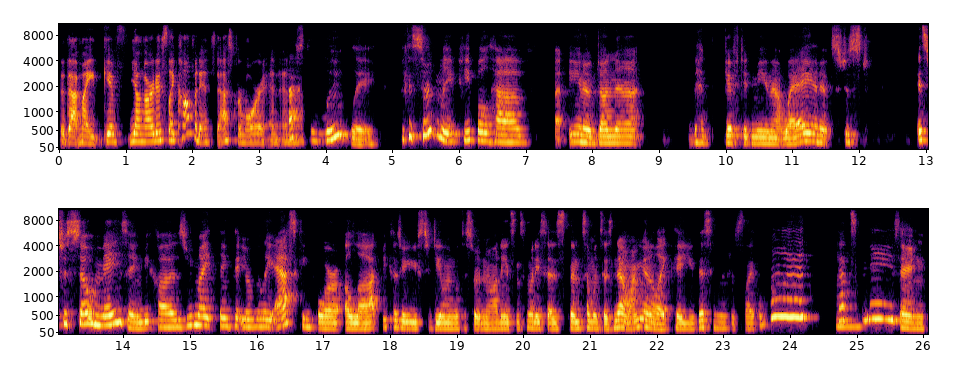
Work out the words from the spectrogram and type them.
that that might give young artists like confidence to ask for more and, and absolutely because certainly people have uh, you know done that have gifted me in that way and it's just it's just so amazing because you might think that you're really asking for a lot because you're used to dealing with a certain audience and somebody says then someone says no i'm going to like pay you this and you're just like what that's mm. amazing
